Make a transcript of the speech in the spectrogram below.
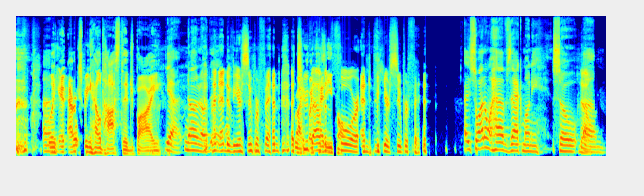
uh, like Eric's being held hostage by yeah, no, no, no. an end of year super fan, a Right, 2004 end of year super fan. Uh, so I don't have Zach money. So No. um,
